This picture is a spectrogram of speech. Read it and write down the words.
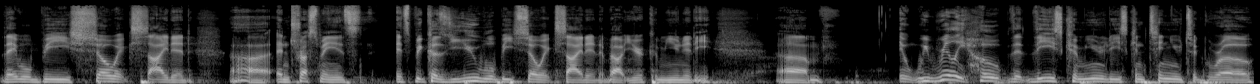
they will be so excited, uh, and trust me, it's it's because you will be so excited about your community. Um, it, we really hope that these communities continue to grow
